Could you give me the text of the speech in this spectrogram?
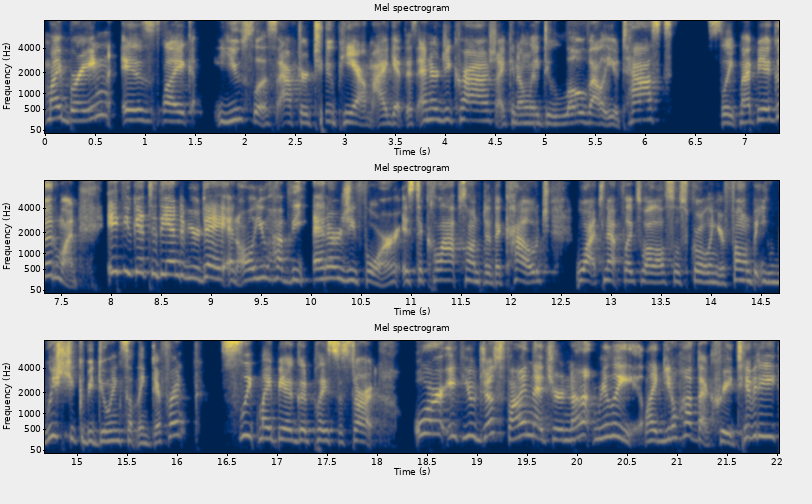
my brain is like useless after 2 p.m., I get this energy crash, I can only do low value tasks. Sleep might be a good one. If you get to the end of your day and all you have the energy for is to collapse onto the couch, watch Netflix while also scrolling your phone, but you wish you could be doing something different, sleep might be a good place to start. Or if you just find that you're not really like, you don't have that creativity,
